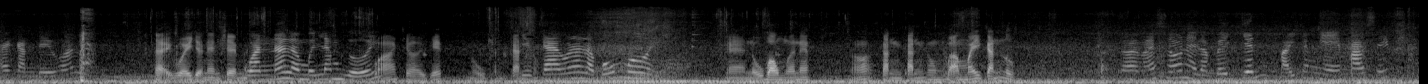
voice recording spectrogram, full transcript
Đây cành đều hết đây quay cho anh em xem. Hoành nó là 15 rưỡi. Quá trời ghép nụ cành cành Chiều cao của nó là 40 nè nụ bông rồi anh em đó cành cành không ba mấy cánh luôn. Rồi mã số này là B9 700 ngàn bao ship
